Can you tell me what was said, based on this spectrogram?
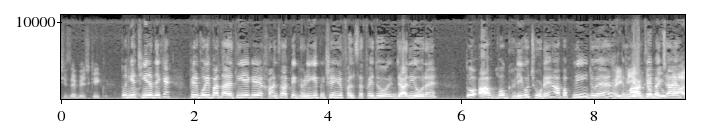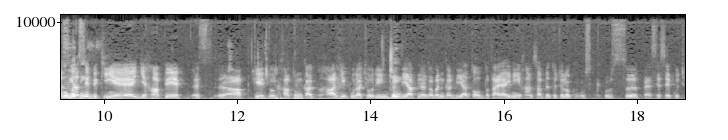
चीज़ें बेच के तो ये चीज़ें देखें फिर वही बात आ जाती है कि खान साहब की घड़ी के पीछे ये फलसफे जो जारी हो रहे हैं तो आप वो घड़ी को छोड़ें आप अपनी जो है इमारतें बचाएँ हुकूमती बिकी हैं यहाँ पे आपके तो खातून का हार ही पूरा चोरी कर दिया आपने गबन कर दिया तो बताया ही नहीं खान साहब ने तो चलो उस उस पैसे से कुछ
